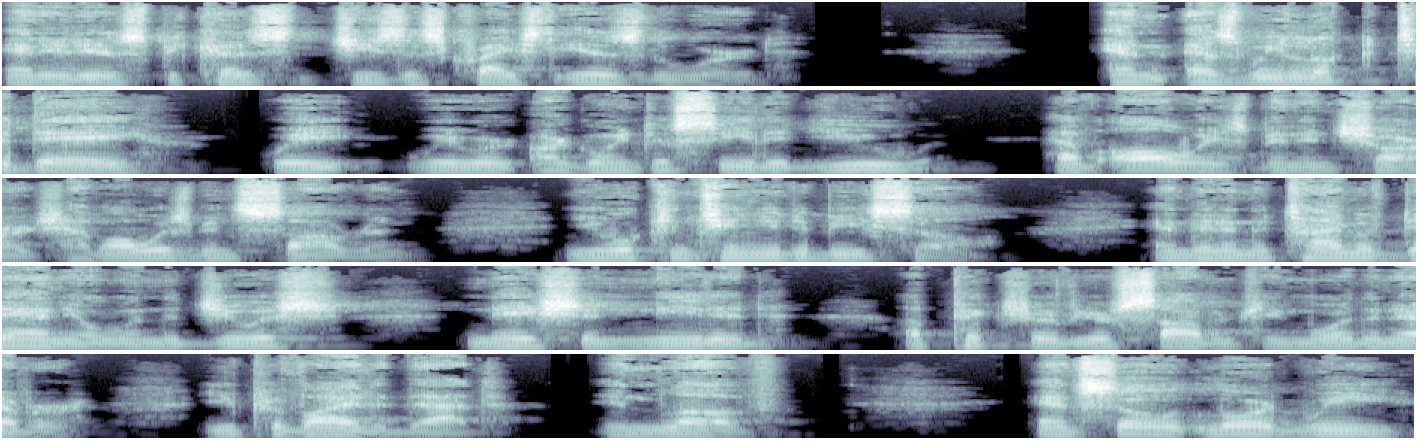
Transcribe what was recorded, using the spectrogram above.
And it is because Jesus Christ is the Word. And as we look today, we, we were, are going to see that you have always been in charge, have always been sovereign. You will continue to be so. And that in the time of Daniel, when the Jewish nation needed a picture of your sovereignty more than ever, you provided that in love. And so, Lord, we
